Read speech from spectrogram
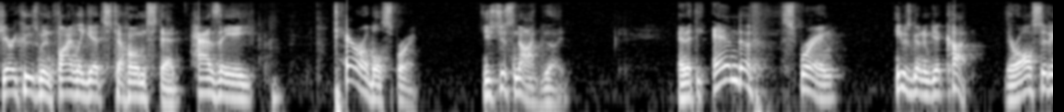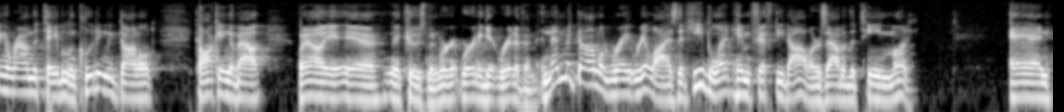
Jerry Koosman finally gets to Homestead, has a terrible spring. He's just not good. And at the end of spring, he was going to get cut. They're all sitting around the table, including McDonald, talking about, well, yeah, yeah Koosman, we're, we're going to get rid of him. And then McDonald realized that he'd lent him $50 out of the team money. And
